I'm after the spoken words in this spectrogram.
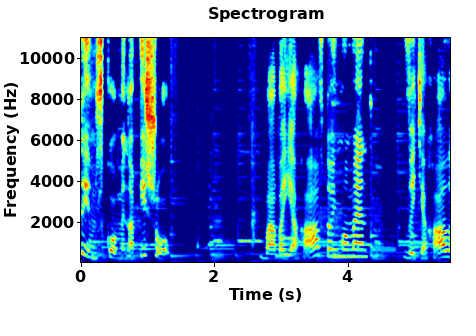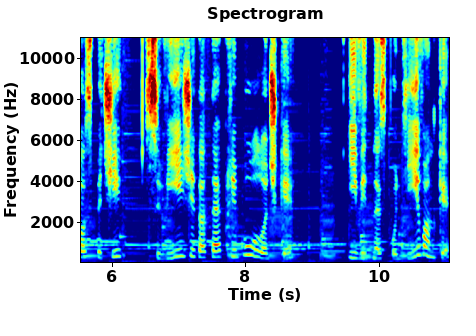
дим з комина пішов. Баба Яга в той момент витягала з печі свіжі та теплі булочки. І від несподіванки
